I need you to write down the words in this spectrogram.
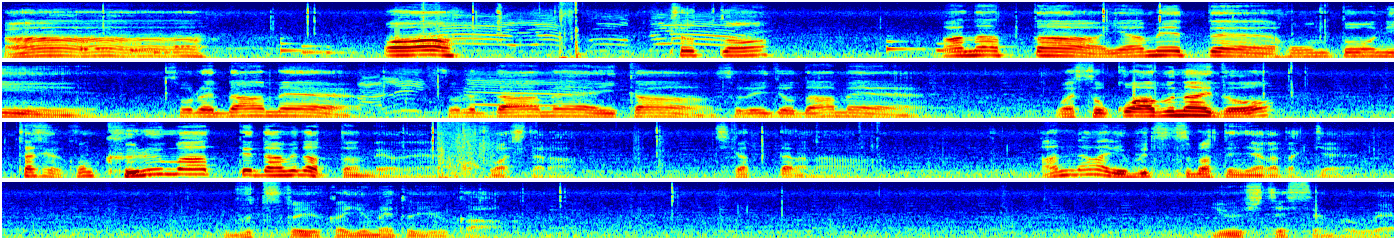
あーあーあーああちょっと。あなたやめて本当に。それダメ。それダメ。いかん。それ以上ダメ。お前そこ危ないぞ。確かこの車ってダメだったんだよね。壊したら。違ったかな。あん中にブツ詰まってんじゃなかったっけ。ブツというか夢というか。有刺鉄線の上。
